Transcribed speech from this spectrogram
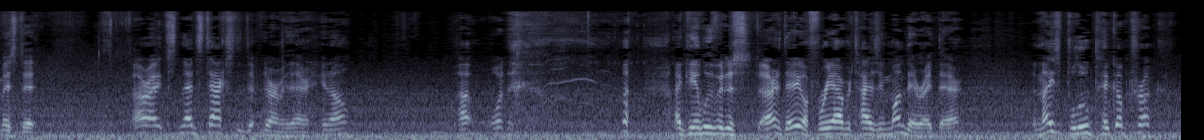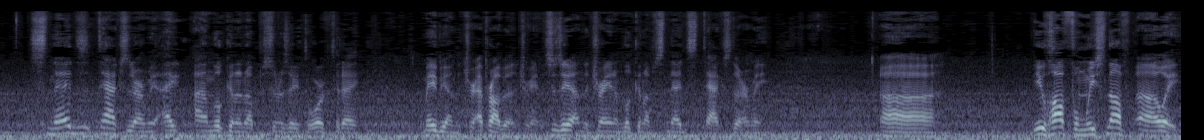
missed it. All right, Sned's Taxidermy there, you know? What? I can't believe it just. All right, there you go. Free advertising Monday right there. A nice blue pickup truck. Sned's Taxidermy. I, I'm looking it up as soon as I get to work today. Maybe on the train. Probably on the train. As soon as I get on the train, I'm looking up Sned's Taxidermy. Uh, you huff them, we snuff. Uh, wait,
